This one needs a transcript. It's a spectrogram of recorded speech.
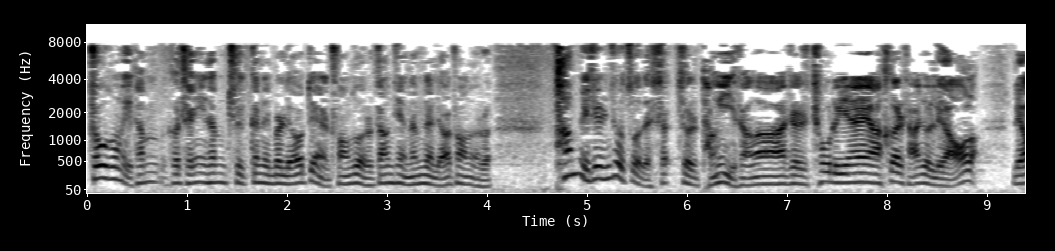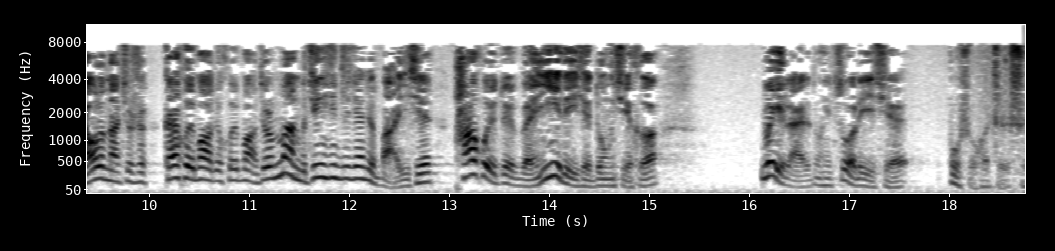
周总理他们和陈毅他们去跟那边聊电影创作的时候，张倩他们在聊创作的时候，他们那些人就坐在上就是藤椅上啊，这是抽着烟呀、喝着茶就聊了，聊了呢，就是该汇报就汇报，就是漫不经心之间就把一些他会对文艺的一些东西和未来的东西做了一些部署和指示。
